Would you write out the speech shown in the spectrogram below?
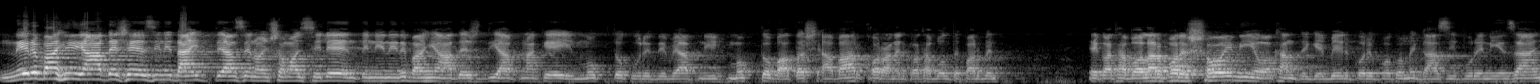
নির্বাহী আদেশে যিনি দায়িত্বে আছেন, ওই সময় ছিলেন, তিনি নির্বাহী আদেশ দিয়ে আপনাকে মুক্ত করে দেবে। আপনি মুক্ত বাতাসে আবার কোরআনের কথা বলতে পারবেন। এ কথা বলার পরে সই নিয়ে ওখান থেকে বের করে প্রথমে গাজীপুরে নিয়ে যায়,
